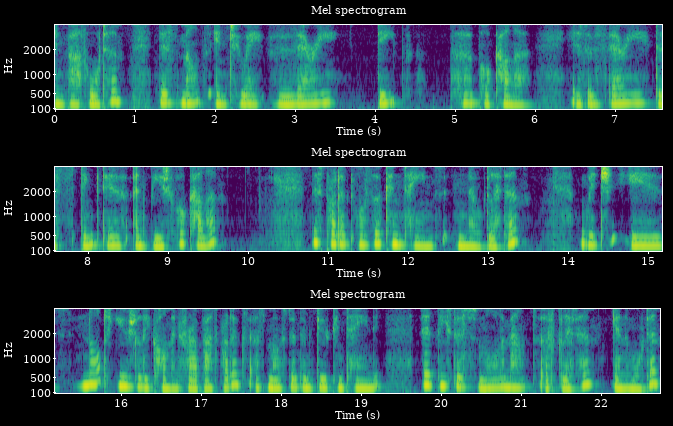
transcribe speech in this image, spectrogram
in bath water, this melts into a very deep purple color. It is a very distinctive and beautiful color. This product also contains no glitter, which is not usually common for our bath products, as most of them do contain at least a small amount of glitter in the water.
